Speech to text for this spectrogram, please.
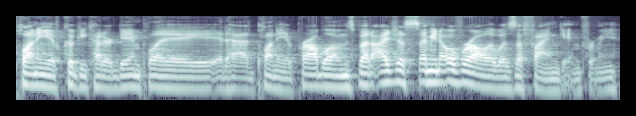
plenty of cookie cutter gameplay, it had plenty of problems, but I just, I mean, overall, it was a fine game for me.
